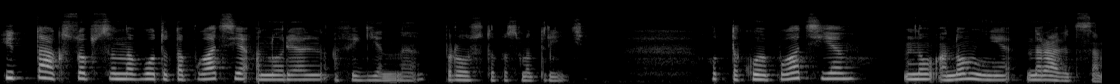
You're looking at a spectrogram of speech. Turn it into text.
Итак, собственно, вот это платье, оно реально офигенное. Просто посмотрите. Вот такое платье. Ну, оно мне нравится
